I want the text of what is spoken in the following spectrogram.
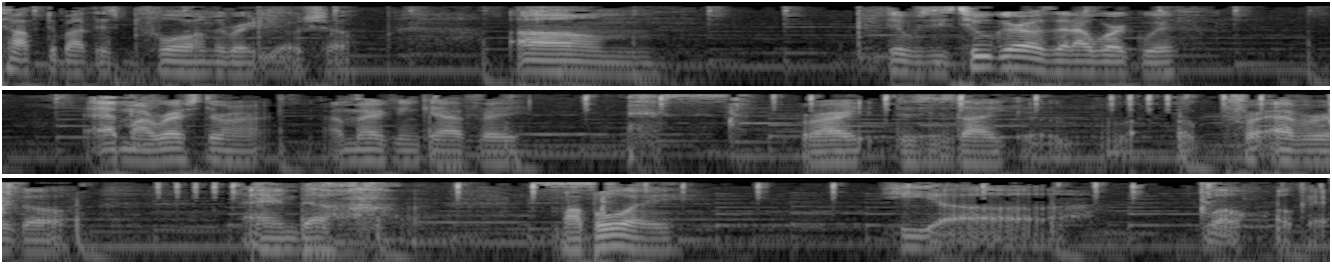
talked about this before on the radio show. Um, there was these two girls that I work with at my restaurant, American Cafe. Right, this is like uh, uh, forever ago, and uh, my boy, he uh, well, okay,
